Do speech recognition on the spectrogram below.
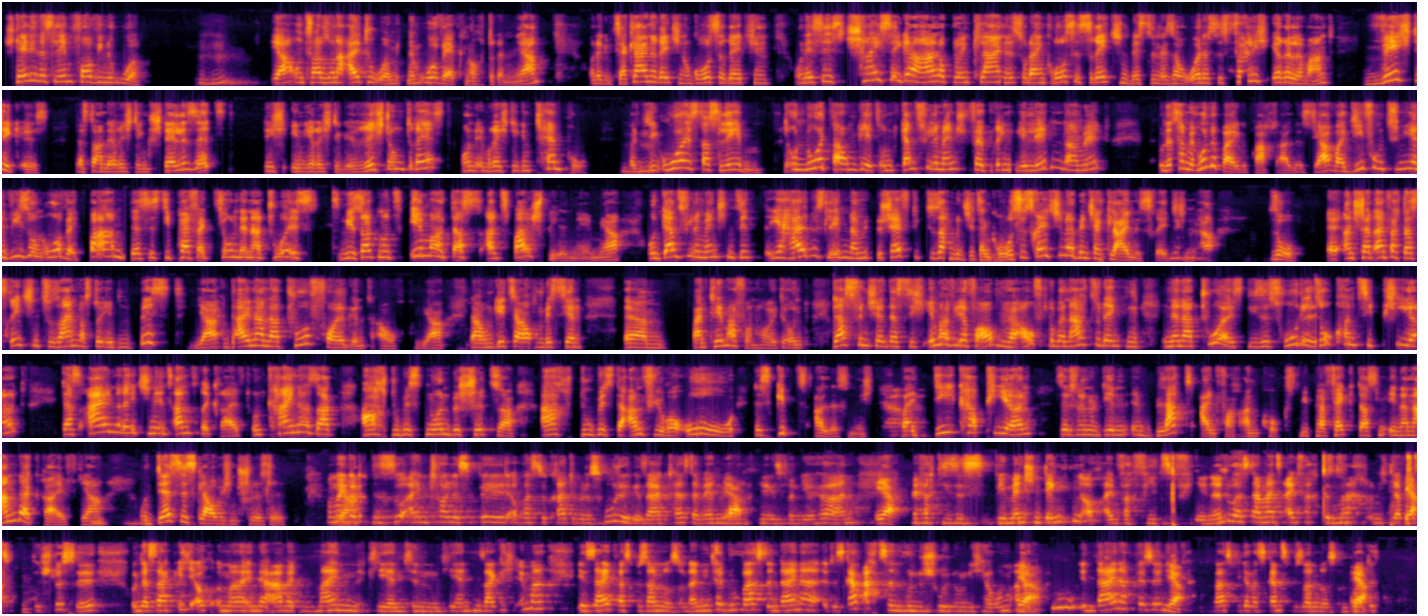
Stell dir das Leben vor wie eine Uhr. Mhm. Ja, und zwar so eine alte Uhr mit einem Uhrwerk noch drin, ja. Und da gibt's ja kleine Rädchen und große Rädchen. Und es ist scheißegal, ob du ein kleines oder ein großes Rädchen bist in dieser Uhr. Das ist völlig irrelevant. Wichtig ist, dass du an der richtigen Stelle sitzt, dich in die richtige Richtung drehst und im richtigen Tempo. Mhm. Weil die Uhr ist das Leben. Und nur darum geht's. Und ganz viele Menschen verbringen ihr Leben damit, und das haben mir Hunde beigebracht alles, ja, weil die funktionieren wie so ein Uhrwerk. Bam, das ist die Perfektion der Natur. Ist, wir sollten uns immer das als Beispiel nehmen, ja. Und ganz viele Menschen sind ihr halbes Leben damit beschäftigt, zu sagen, bin ich jetzt ein großes Rädchen oder bin ich ein kleines Rädchen, ja. So, äh, anstatt einfach das Rädchen zu sein, was du eben bist, ja, deiner Natur folgend auch, ja. Darum geht's ja auch ein bisschen ähm, beim Thema von heute. Und das finde ich ja, dass ich immer wieder vor Augen höre, auf, darüber nachzudenken. In der Natur ist dieses Rudel so konzipiert, dass ein Rädchen ins andere greift und keiner sagt, ach, du bist nur ein Beschützer, ach, du bist der Anführer, oh, das gibt's alles nicht. Ja. Weil die kapieren, selbst wenn du dir ein Blatt einfach anguckst, wie perfekt das ineinander greift, ja. Mhm. Und das ist, glaube ich, ein Schlüssel. Oh mein ja. Gott, das ist so ein tolles Bild, auch was du gerade über das Rudel gesagt hast. Da werden wir ja. noch einiges von dir hören. Ja. Einfach dieses, wir Menschen denken auch einfach viel zu viel. Ne? Du hast damals einfach gemacht und ich glaube, das ist der Schlüssel. Und das sage ich auch immer in der Arbeit mit meinen Klientinnen und Klienten, sage ich immer, ihr seid was Besonderes. Und Anita, du warst in deiner, es gab 18 Hundeschulen um dich herum, aber ja. du in deiner Persönlichkeit war es wieder was ganz Besonderes und ja.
